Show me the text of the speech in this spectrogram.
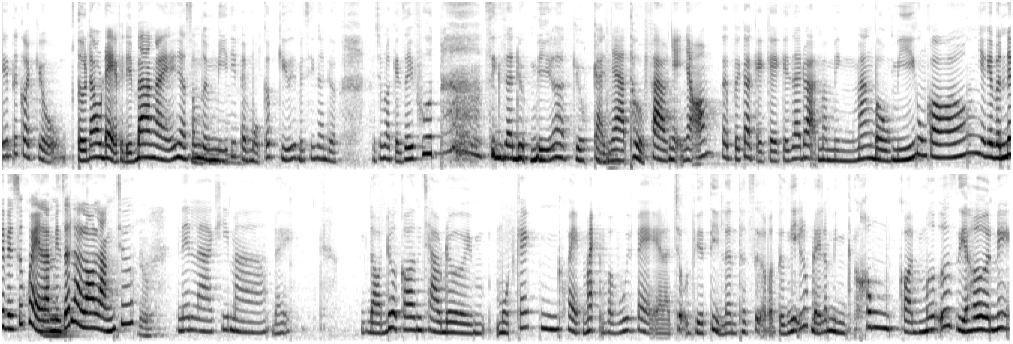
ấy. Tức là kiểu tớ đau đẻ phải đến 3 ngày ấy nhờ Xong rồi Ừ. mí thì phải mổ cấp cứu thì mới sinh ra được Nói chung là cái giây phút sinh ra được mí là kiểu cả Ừ. nhà thở phào nhẹ nhõm Với cả cái cái cái giai đoạn mà mình mang bầu mí cũng có những cái vấn đề về sức khỏe làm Ừ. mình rất là lo lắng chứ Đúng. Thế nên là khi mà đấy đón được con chào đời một cách khỏe mạnh và vui vẻ là trộm vía tỷ lần thật sự là bọn tớ nghĩ lúc đấy là mình không còn mơ ước gì hơn ấy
